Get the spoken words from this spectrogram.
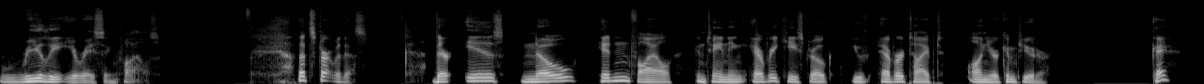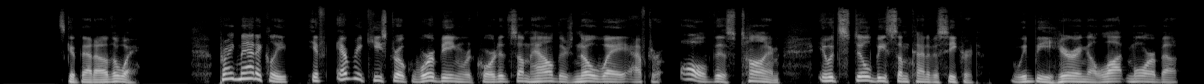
really erasing files. Let's start with this. There is no hidden file containing every keystroke you've ever typed on your computer. Okay, let's get that out of the way. Pragmatically, if every keystroke were being recorded somehow, there's no way after all this time it would still be some kind of a secret. We'd be hearing a lot more about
